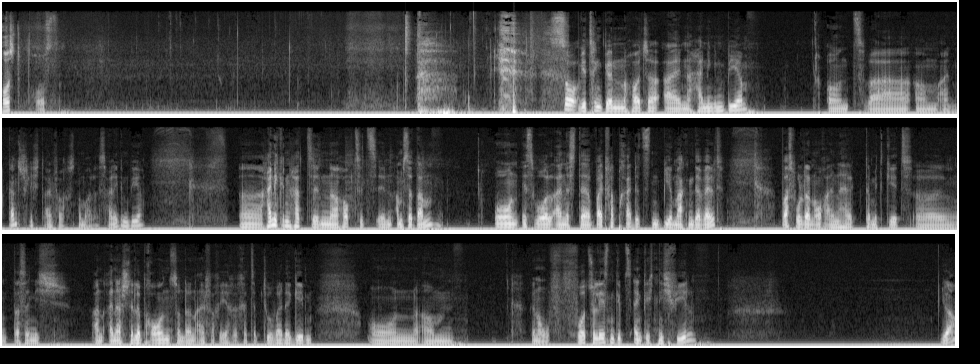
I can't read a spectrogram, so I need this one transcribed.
Prost. Prost. So, wir trinken heute ein Heineken-Bier. Und zwar ähm, ein ganz schlicht, einfaches, normales Heineken-Bier. Äh, Heineken hat den äh, Hauptsitz in Amsterdam und ist wohl eines der weit verbreitetsten Biermarken der Welt. Was wohl dann auch einher damit geht, äh, dass sie nicht an einer Stelle brauen, sondern einfach ihre Rezeptur weitergeben. Und ähm, genau, vorzulesen gibt es eigentlich nicht viel. Ja,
